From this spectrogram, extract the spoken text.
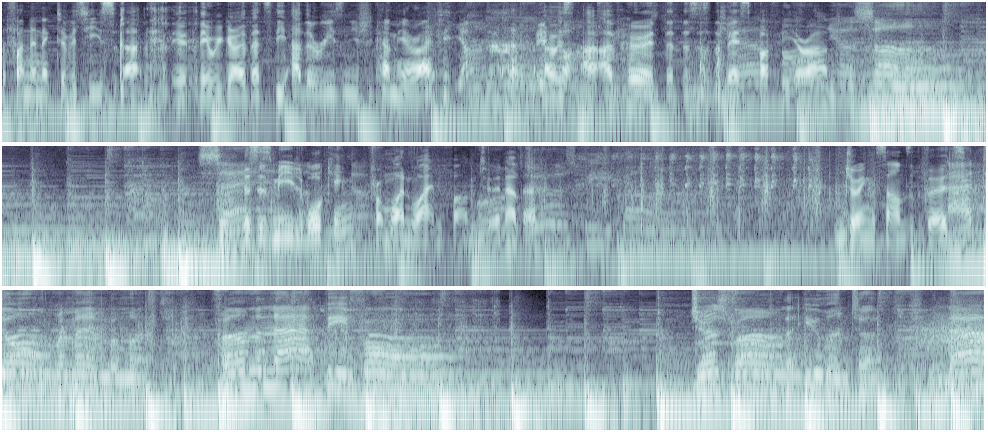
the fun and activities, uh, there, there we go. That's the other reason you should come here, right? yep. I was, I, I've heard that this is the best coffee around. This is me walking from one wine farm to another, enjoying the sounds of the birds. From the night before. Just from the human touch, and now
